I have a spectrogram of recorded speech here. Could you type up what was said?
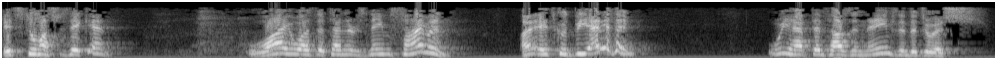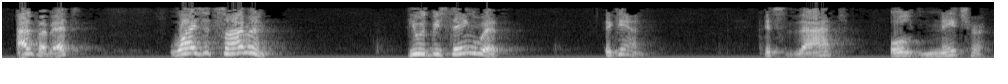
It's too much to take in. Why was the tanner's name Simon? I mean, it could be anything. We have 10,000 names in the Jewish alphabet. Why is it Simon? He would be staying with. Again, it's that old nature.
